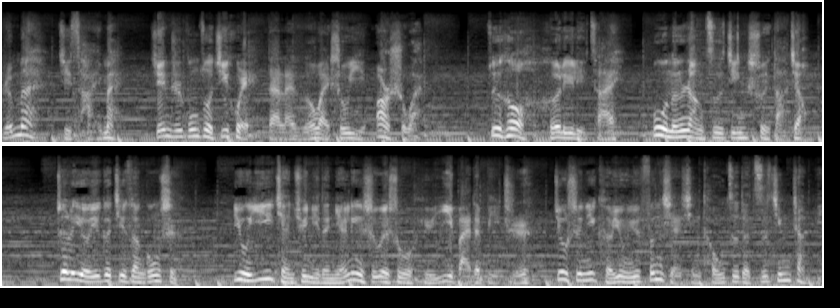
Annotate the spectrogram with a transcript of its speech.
人脉即财脉，兼职工作机会带来额外收益二十万。最后，合理理财，不能让资金睡大觉。这里有一个计算公式：用一减去你的年龄十位数与一百的比值，就是你可用于风险性投资的资金占比。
